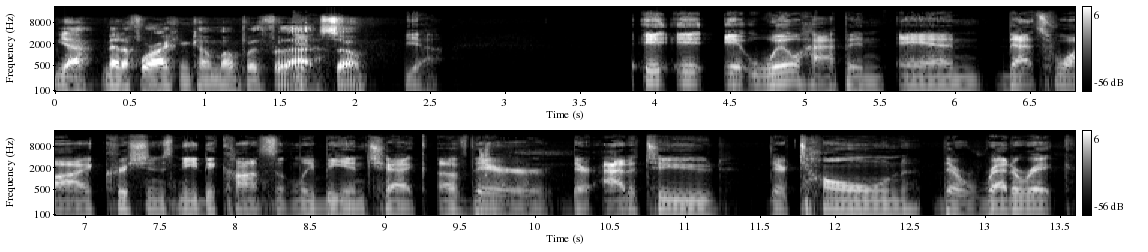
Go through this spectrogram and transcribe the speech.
yeah, metaphor I can come up with for that. Yeah. So, Yeah. It, it it will happen and that's why Christians need to constantly be in check of their their attitude, their tone, their rhetoric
